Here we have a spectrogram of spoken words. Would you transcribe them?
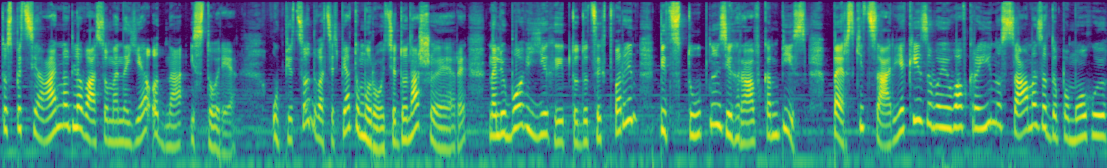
то спеціально для вас у мене є одна історія. У 525 році до нашої ери на любові Єгипту до цих тварин підступно зіграв Камбіс, перський цар, який завоював країну саме за допомогою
